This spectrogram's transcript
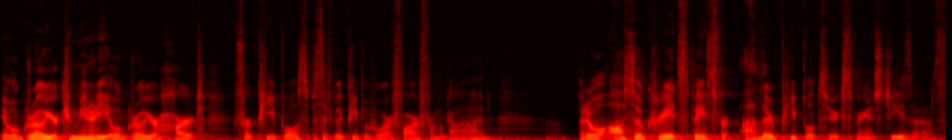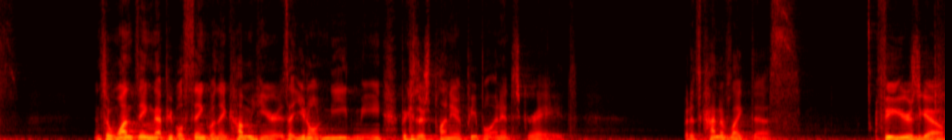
It will grow your community. It will grow your heart for people, specifically people who are far from God. But it will also create space for other people to experience Jesus. And so, one thing that people think when they come here is that you don't need me because there's plenty of people and it's great. But it's kind of like this. A few years ago,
